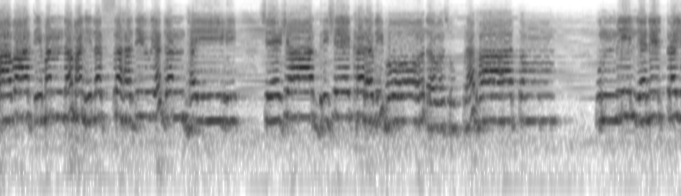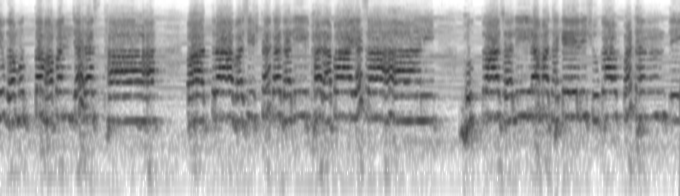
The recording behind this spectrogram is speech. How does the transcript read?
आवाति मन्दमनिलः सह दिव्यगन्धैः। शेषाद्रिशेखर विभो तव सुप्रभातम् उन्मील्य नेत्रयुगमुत्तम कदली फलपायसानि भुक्त्वा सलीलमथ केलिशुकाः पठन्ति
